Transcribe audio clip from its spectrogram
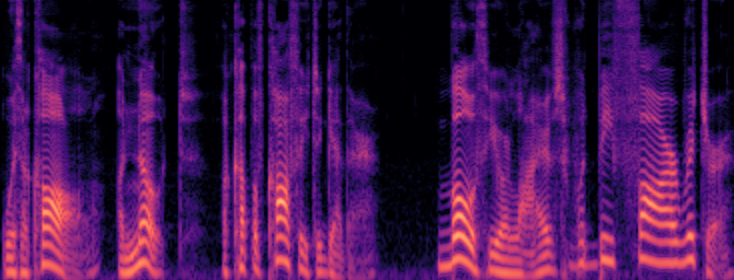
with a call, a note, a cup of coffee together, both your lives would be far richer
